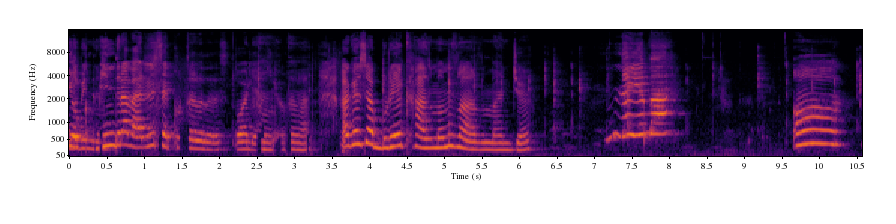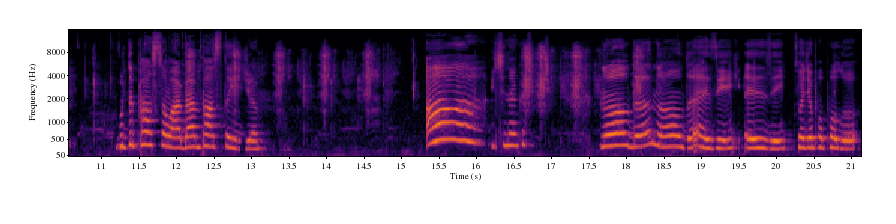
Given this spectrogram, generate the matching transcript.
Yok bin lira. bin lira verirsek kurtarılırız. Öyle yazıyor. Evet. Arkadaşlar buraya kazmamız lazım bence. Neye ben? Aa, burada pasta var. Ben pasta yiyeceğim. Aa, içinden kaşık çıktı. Ne oldu? Ne oldu? Ezik, ezik, koca popolu.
